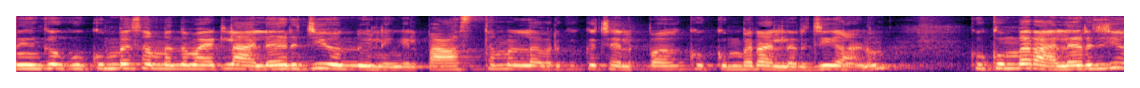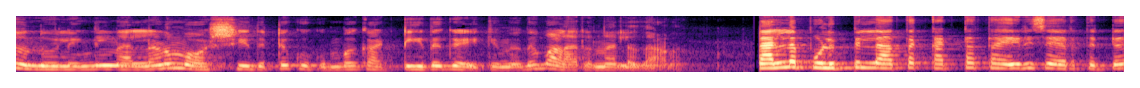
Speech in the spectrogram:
നിങ്ങൾക്ക് കുക്കുംബർ സംബന്ധമായിട്ടുള്ള അലർജി ഒന്നുമില്ലെങ്കിൽ പാസ്തമുള്ളവർക്കൊക്കെ ചിലപ്പോൾ കുക്കുംബർ അലർജി കാണും. കുക്കുംബർ അലർജി ഒന്നുമില്ലെങ്കിൽ നല്ലോണം വാഷ് ചെയ്തിട്ട് കുക്കുംബർ കട്ട് ചെയ്ത് കഴിക്കുന്നത് വളരെ നല്ലതാണ്. നല്ല പുളിപ്പില്ലാത്ത കട്ട തൈര് ചേർത്തിട്ട്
